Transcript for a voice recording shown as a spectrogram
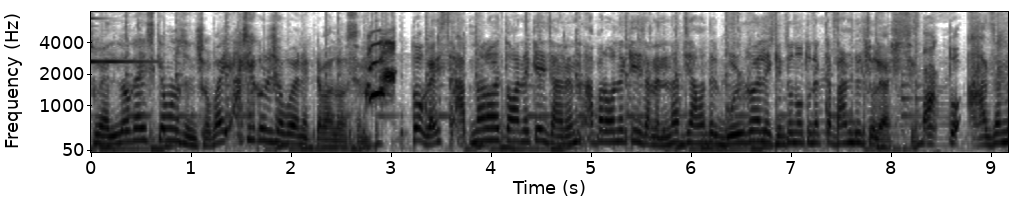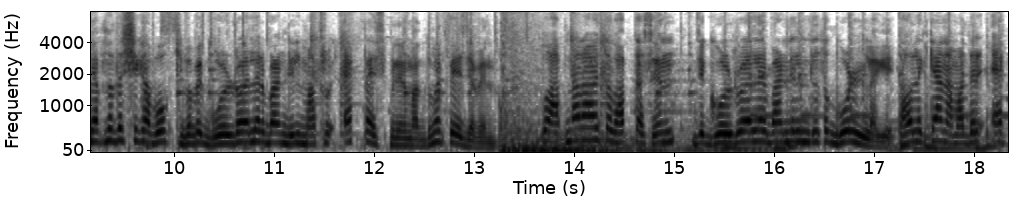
হ্যালো গাইস কেমন আছেন সবাই? আশা করি সবাই অনেকটা ভালো আছেন। তো গাইস আপনারা হয়তো অনেকেই জানেন, আবার অনেকেই জানেন না যে আমাদের গোল্ড রয়্যালে কিন্তু নতুন একটা বান্ডিল চলে আসছে। তো আজ আমি আপনাদের শেখাবো কীভাবে গোল্ড রয়্যালের বান্ডিল মাত্র একটা স্পিনের মাধ্যমে পেয়ে যাবেন। তো আপনারা হয়তো ভাবতেছেন যে গোল্ড রয়্যালের বান্ডিল নিতে তো গোল্ড লাগে, তাহলে কেন আমাদের এক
